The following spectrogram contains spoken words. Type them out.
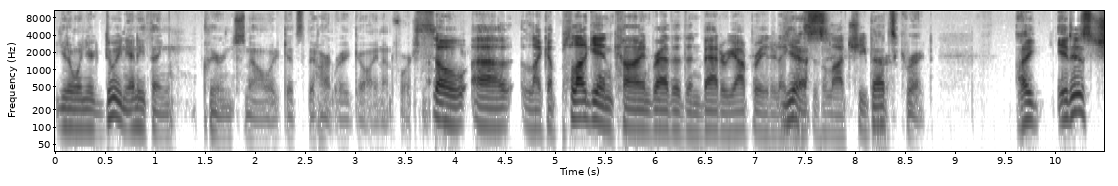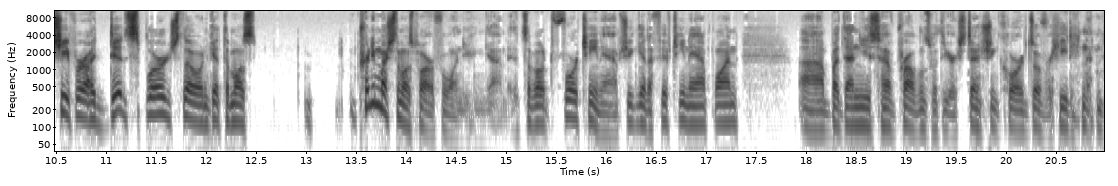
you know, when you're doing anything clearing snow, it gets the heart rate going, unfortunately. So uh, like a plug-in kind rather than battery operated, I yes, guess is a lot cheaper. That's correct. I It is cheaper. I did splurge though and get the most, pretty much the most powerful one you can get. It's about 14 amps. You can get a 15 amp one, uh, but then you have problems with your extension cords overheating and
